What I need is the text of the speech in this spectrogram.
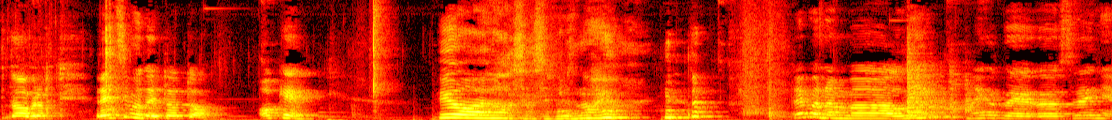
Dobro, recimo da je to to. Ok. Joj, ja sam se preznojila. Treba nam uh, lim, nekakve uh, srednje,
